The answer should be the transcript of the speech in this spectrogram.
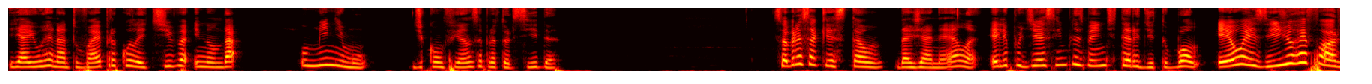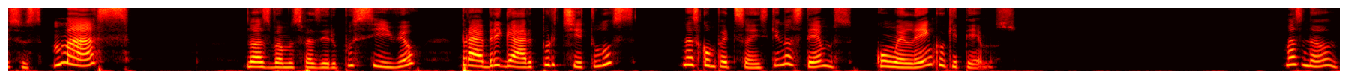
E aí o Renato vai para a coletiva e não dá o mínimo de confiança para a torcida. Sobre essa questão da janela, ele podia simplesmente ter dito: Bom, eu exijo reforços, mas nós vamos fazer o possível para brigar por títulos nas competições que nós temos com o elenco que temos. Mas não.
